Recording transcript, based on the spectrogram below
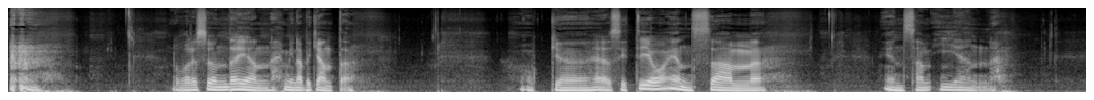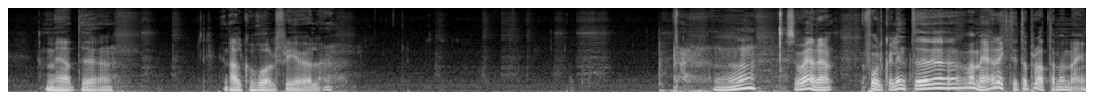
Då var det söndag igen, mina bekanta. Eh, här sitter jag ensam. Ensam igen. Med eh, en alkoholfri öl. Mm, så är det. Folk vill inte vara med riktigt och prata med mig.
